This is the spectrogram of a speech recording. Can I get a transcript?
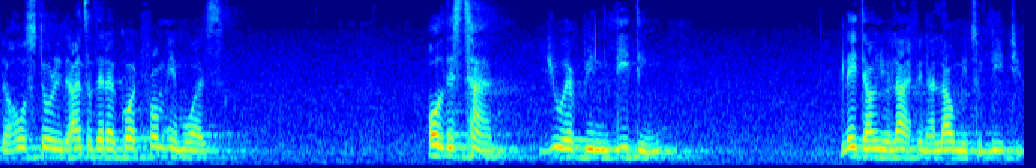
the whole story, the answer that I got from him was All this time, you have been leading. Lay down your life and allow me to lead you.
